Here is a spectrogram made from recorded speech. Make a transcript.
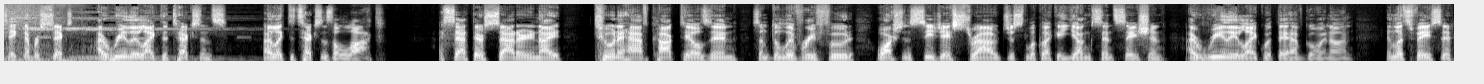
Take number six. I really like the Texans. I like the Texans a lot. I sat there Saturday night, two and a half cocktails in, some delivery food, watching CJ Stroud just look like a young sensation. I really like what they have going on. And let's face it,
